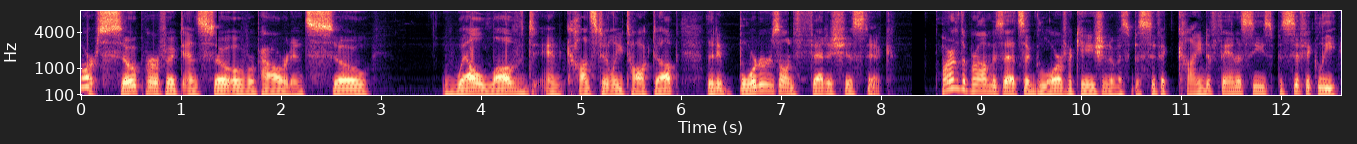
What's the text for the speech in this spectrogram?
are so perfect and so overpowered and so well loved and constantly talked up that it borders on fetishistic. Part of the problem is that it's a glorification of a specific kind of fantasy, specifically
